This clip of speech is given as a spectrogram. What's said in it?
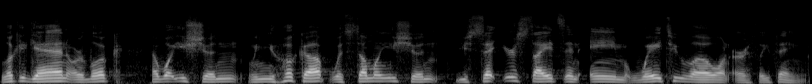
look again, or look at what you shouldn't, when you hook up with someone you shouldn't, you set your sights and aim way too low on earthly things.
